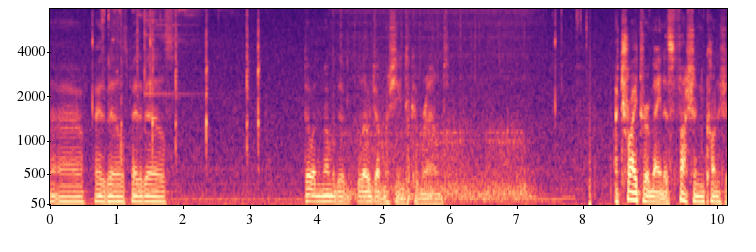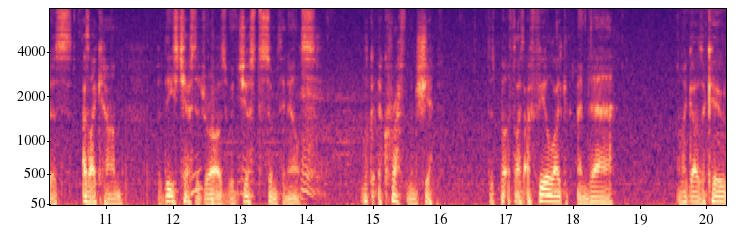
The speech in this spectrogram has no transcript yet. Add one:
Uh oh, pay the bills, pay the bills. Don't want the man with the blowjob machine to come round. I try to remain as fashion conscious as I can, but these chest of drawers were just something else. Look at the craftsmanship. There's butterflies. I feel like I'm there. Oh my god, there's a coon.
